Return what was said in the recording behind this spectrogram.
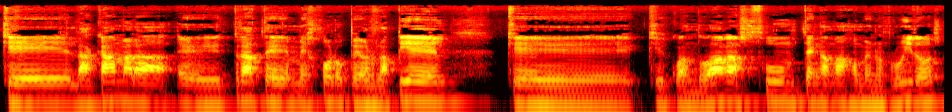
que la cámara eh, trate mejor o peor la piel, que, cuando hagas zoom tenga más o menos ruidos,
